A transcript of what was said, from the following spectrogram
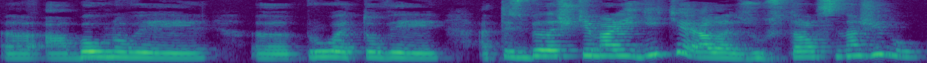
eh, a Bounovi, eh, Pruetovi a ty jsi byl ještě malý dítě, ale zůstal s naživu.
